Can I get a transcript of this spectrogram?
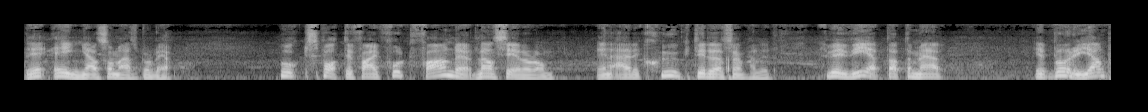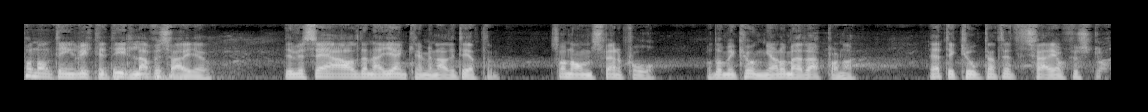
Det är inga som helst problem. Och Spotify fortfarande lanserar dem. Den är sjukt i det här samhället. Vi vet att de här är början på någonting riktigt illa för Sverige. Det vill säga all den här gängkriminaliteten som de svär på. Och de är kungar de här rapparna. Det är inte klokt att inte Sverige har förstått.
